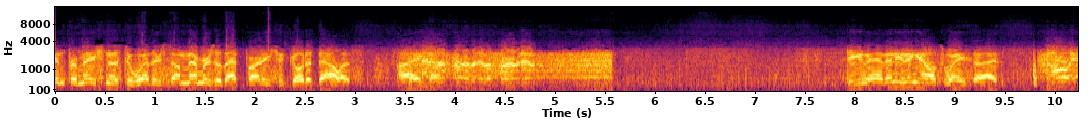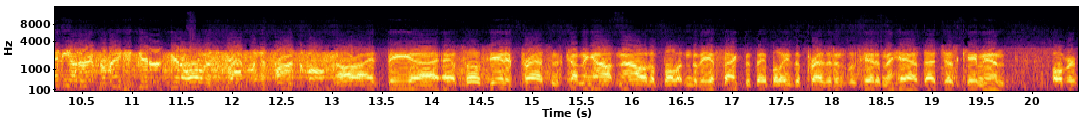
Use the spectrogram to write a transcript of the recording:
information as to whether some members of that party should go to Dallas. I got. affirmative, affirmative. Do you have anything else, Wayside? No, any other information, get, get a hold of us as rapidly as possible. All right. The uh, Associated Press is coming out now with a bulletin to the effect that they believe the president was hit in the head. That just came in. Over.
